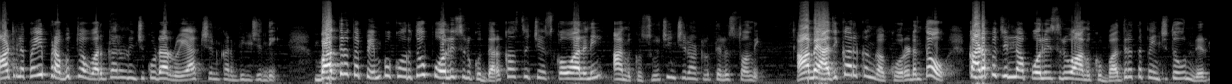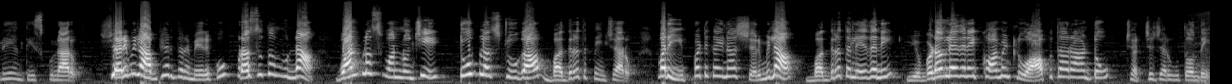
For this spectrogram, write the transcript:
మాటలపై ప్రభుత్వ వర్గాల నుంచి కూడా రియాక్షన్ కనిపించింది. భద్రత పెంపు కోరుతూ పోలీసులకు దరఖాస్తు చేసుకోవాలని ఆమెకు సూచించినట్లు తెలుస్తోంది. ఆమె అధికారికంగా కోరడంతో కడప జిల్లా పోలీసులు ఆమెకు భద్రత పెంచుతూ నిర్ణయం తీసుకున్నారు. షర్మిల అభ్యర్థన మేరకు ప్రస్తుతం ఉన్న వన్ ప్లస్ వన్ నుంచి టూ ప్లస్ టూగా భద్రత పెంచారు. మరి ఇప్పటికైనా షర్మిల భద్రత లేదని ఇవ్వడం లేదనే కామెంట్లు ఆపుతారా అంటూ చర్చ జరుగుతోంది.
